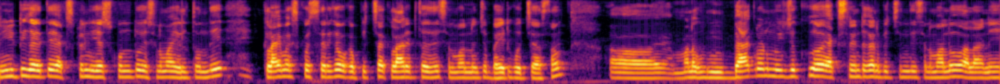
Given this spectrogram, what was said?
నీట్గా అయితే ఎక్స్ప్లెయిన్ చేసుకుంటూ ఈ సినిమా వెళ్తుంది. క్లైమాక్స్కి వచ్చేసరికి ఒక పిక్చర్ క్లారిటీతో అయితే సినిమా నుంచి బయటకు వచ్చేస్తాం. మనకు బ్యాక్గ్రౌండ్ మ్యూజిక్ ఎక్సలెంట్గా అనిపించింది సినిమాలో. అలానే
